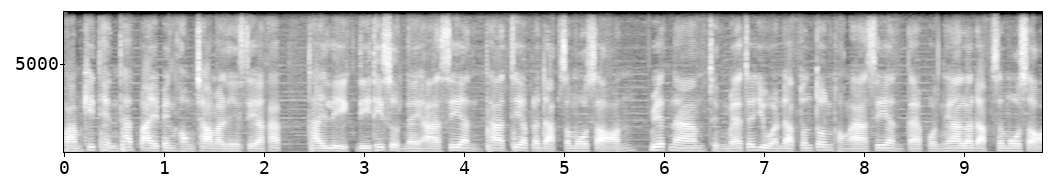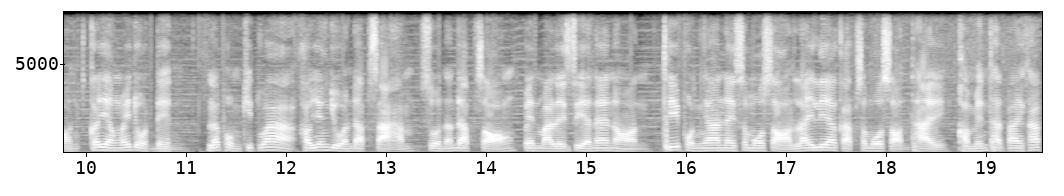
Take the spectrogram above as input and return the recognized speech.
ความคิดเห็นถัดไปเป็นของชาวมาเลเซียครับ ไทยลีกดีที่สุดในอาเซียน ถ้าเทียบระดับสโมสร เวียดนามถึงแม้จะอยู่อันดับต้นๆของอาเซียน แต่ผลงานระดับสโมสรก็ยังไม่โดดเด่น และผมคิดว่าเขายังอยู่อันดับ 3 ส่วนอันดับ 2 เป็นมาเลเซียแน่นอน ที่ผลงานในสโมสรไล่เลี่ยกับสโมสรไทย คอมเมนต์ถัดไปครับ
